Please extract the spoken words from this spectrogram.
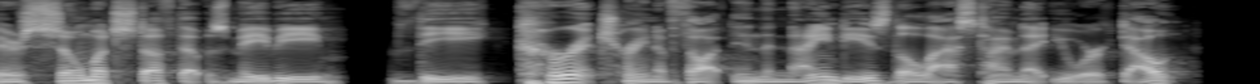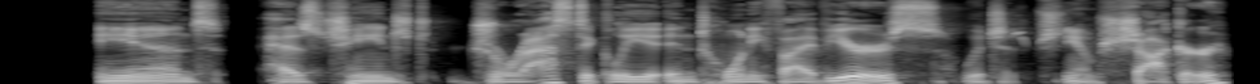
There's so much stuff that was maybe the current train of thought in the 90s, the last time that you worked out, and has changed drastically in 25 years, which is, you know, shocker.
